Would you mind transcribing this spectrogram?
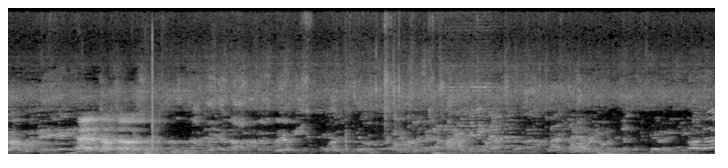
তাহলে হ্যাঁ চাচা আসুন Thank you.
